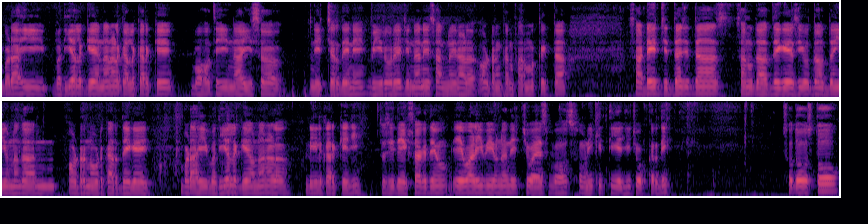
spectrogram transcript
ਬੜਾ ਹੀ ਵਧੀਆ ਲੱਗਿਆ ਇਹਨਾਂ ਨਾਲ ਗੱਲ ਕਰਕੇ, ਬਹੁਤ ਹੀ ਨਾਈਸ ਨੇਚਰ ਦੇ ਨੇ, ਵੀਰ ਹੋਰੇ, ਜਿਨ੍ਹਾਂ ਨੇ ਸਾਨੂੰ ਨਾਲ ਆਰਡਰ ਕਨਫਰਮ ਕੀਤਾ। ਸਾਡੇ ਜਿੱਦਾਂ ਜਿੱਦਾਂ ਸਾਨੂੰ ਦੱਸਦੇ ਗਏ, ਅਸੀਂ ਉਦਾਂ ਉਦਾਂ ਹੀ ਉਹਨਾਂ ਦਾ ਆਰਡਰ ਨੋਟ ਕਰਦੇ ਗਏ। ਬੜਾ ਹੀ ਵਧੀਆ ਲੱਗਿਆ ਉਹਨਾਂ ਨਾਲ ਡੀਲ ਕਰਕੇ ਜੀ। ਤੁਸੀਂ ਦੇਖ ਸਕਦੇ ਹੋ, ਇਹ ਵਾਲੀ ਵੀ ਉਹਨਾਂ ਦੀ ਚੁਆਇਸ ਬਹੁਤ ਸੋਹਣੀ ਕੀਤੀ ਹੈ ਜੀ, ਚੋਕਰ ਦੀ। ਸੋ ਦੋਸਤੋ,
